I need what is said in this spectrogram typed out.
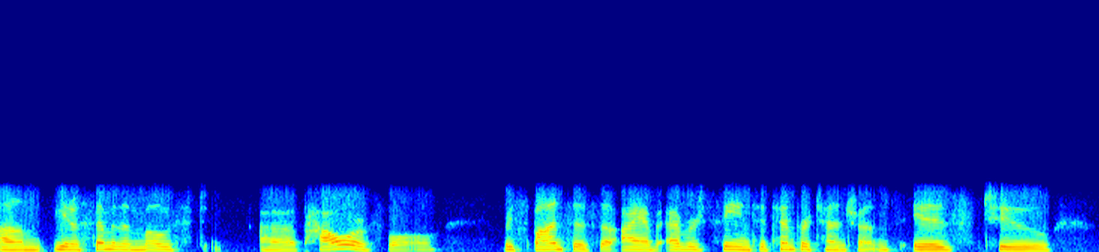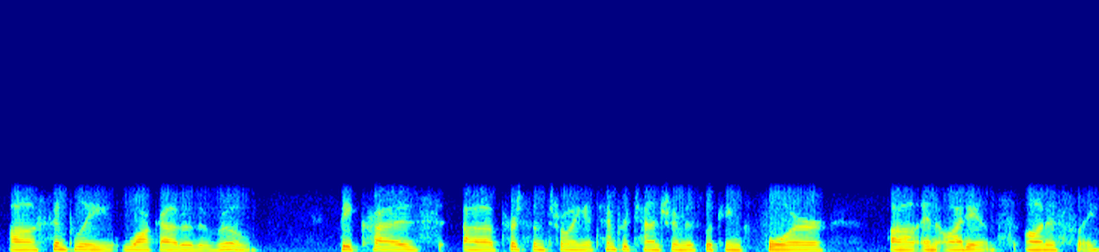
um, you know, some of the most uh, powerful responses that I have ever seen to temper tantrums is to uh, simply walk out of the room because a person throwing a temper tantrum is looking for uh, an audience, honestly.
